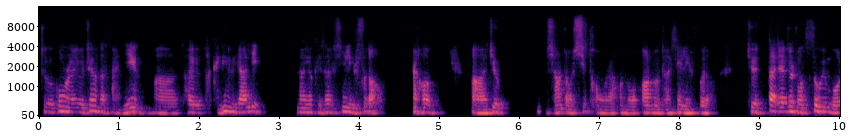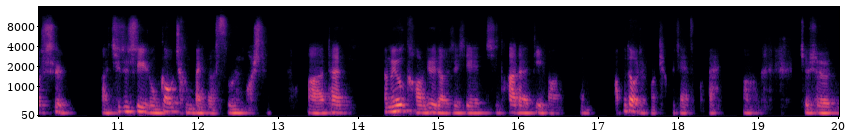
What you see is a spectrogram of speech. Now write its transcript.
这个工人有这样的反应啊？他有他肯定有压力，那要给他心理辅导，然后啊，就想找系统，然后能，帮助他心理辅导，就大家这种思维模式。啊，其实是一种高成本的思维模式，啊，他他没有考虑到这些其他的地方，嗯，达不到这种条件怎么办？啊，就是，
